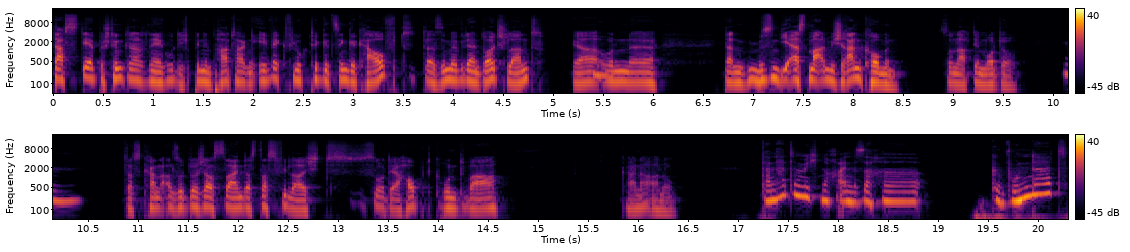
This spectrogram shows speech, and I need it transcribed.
dass der bestimmt hat, na gut, ich bin in ein paar Tagen eh weg, Flugtickets sind gekauft, da sind wir wieder in Deutschland, ja, mhm. und äh, dann müssen die erstmal an mich rankommen, so nach dem Motto. Mhm. Das kann also durchaus sein, dass das vielleicht so der Hauptgrund war. Keine Ahnung. Dann hatte mich noch eine Sache gewundert.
